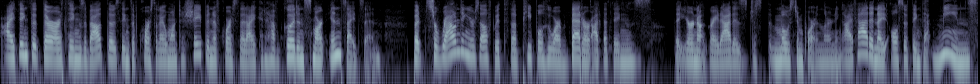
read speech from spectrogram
I think that there are things about those things, of course, that I want to shape and, of course, that I can have good and smart insights in. But surrounding yourself with the people who are better at the things that you're not great at is just the most important learning I've had. And I also think that means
